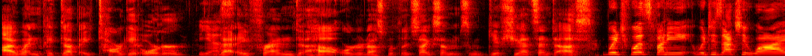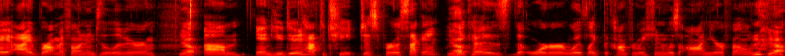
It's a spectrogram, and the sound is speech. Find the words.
I went and picked up a Target order Yes. that a friend uh, ordered us with just like some some gifts she had sent to us. Which was funny, which is actually why I brought my phone into the living room. Yep. Um, and you did have to cheat just for a second Yep. because the order was like the confirmation was on your phone. yeah.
